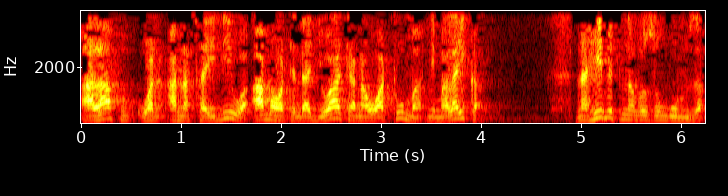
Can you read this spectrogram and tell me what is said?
Alafu anasaidiwa ama watendaji wake anaowatuma ni malaika. Na hivi tunavyozungumza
